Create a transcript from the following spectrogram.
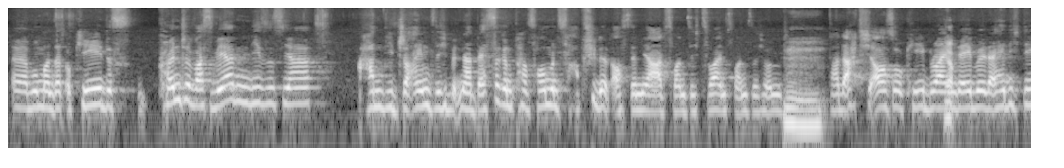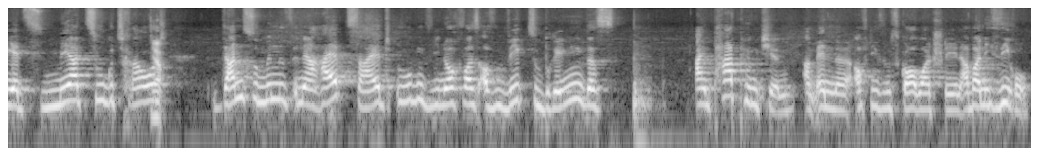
äh, wo man sagt, okay, das könnte was werden dieses Jahr, haben die Giants sich mit einer besseren Performance verabschiedet aus dem Jahr 2022. Und mhm. da dachte ich auch so, okay, Brian ja. Dable, da hätte ich dir jetzt mehr zugetraut. Ja. Dann zumindest in der Halbzeit irgendwie noch was auf den Weg zu bringen, das ein paar Pünktchen am Ende auf diesem Scoreboard stehen, aber nicht Zero.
